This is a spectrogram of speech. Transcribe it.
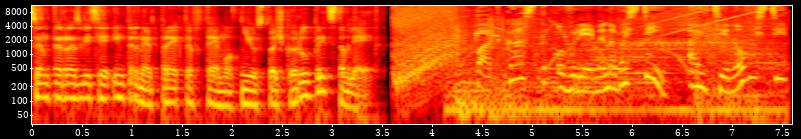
Центр развития интернет-проектов timeofnews.ru представляет Подкаст «Время новостей». IT-новости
